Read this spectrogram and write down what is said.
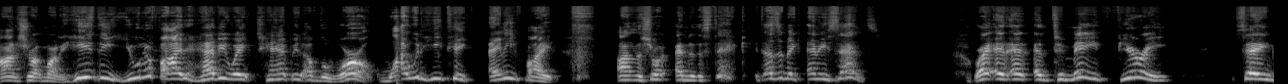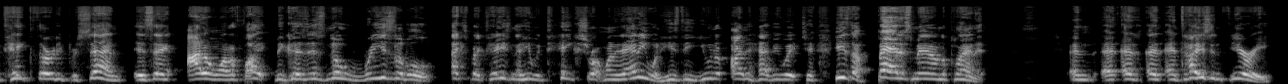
on short money? He's the unified heavyweight champion of the world. Why would he take any fight on the short end of the stick? It doesn't make any sense. Right? And and, and to me, Fury saying take 30% is saying I don't want to fight because there's no reasonable expectation that he would take short money to anyone. He's the unified heavyweight champ. He's the baddest man on the planet. And and and, and Tyson Fury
